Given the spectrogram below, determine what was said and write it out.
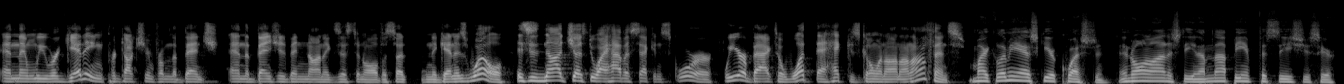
and then we were getting production from the bench, and the bench has been non-existent all of a sudden again as well. This is not just do I have a second scorer. We are back to what the heck is going on on offense. Mike, let me ask you a question. In all honesty, and I'm not being facetious here,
